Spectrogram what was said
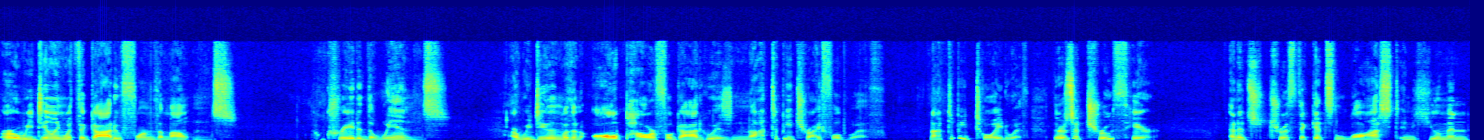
Or are we dealing with the God who formed the mountains, who created the winds, are we dealing with an all powerful God who is not to be trifled with, not to be toyed with? There's a truth here. And it's truth that gets lost in human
